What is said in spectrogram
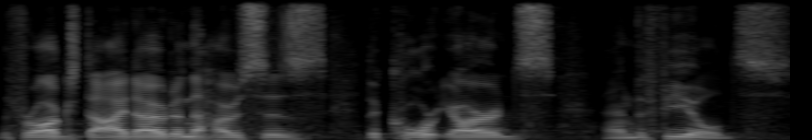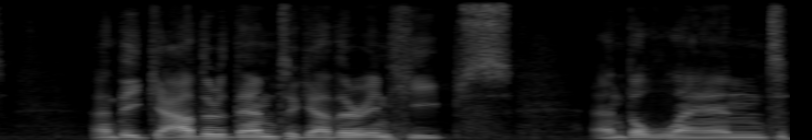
The frogs died out in the houses, the courtyards, and the fields, and they gathered them together in heaps, and the land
